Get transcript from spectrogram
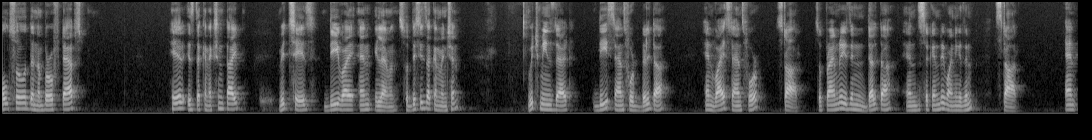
also the number of taps. Here is the connection type which says DYN11. So this is a convention which means that D stands for delta and Y stands for star. So primary is in delta and the secondary winding is in star. And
